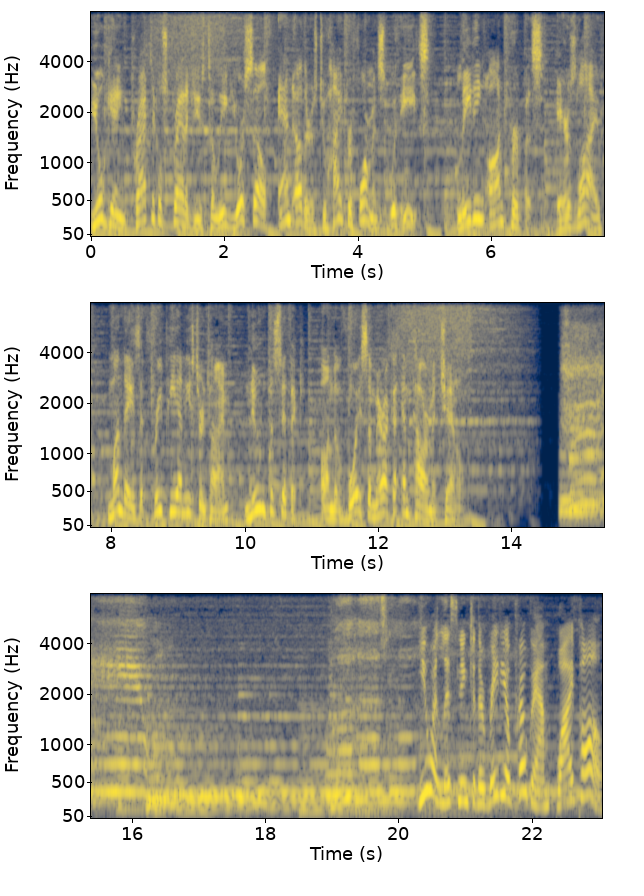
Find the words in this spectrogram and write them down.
You'll gain practical strategies to lead yourself and others to high performance with ease. Leading on Purpose airs live Mondays at 3 p.m. Eastern Time, noon Pacific, on the Voice America Empowerment Channel. You are listening to the radio program Why Paul.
